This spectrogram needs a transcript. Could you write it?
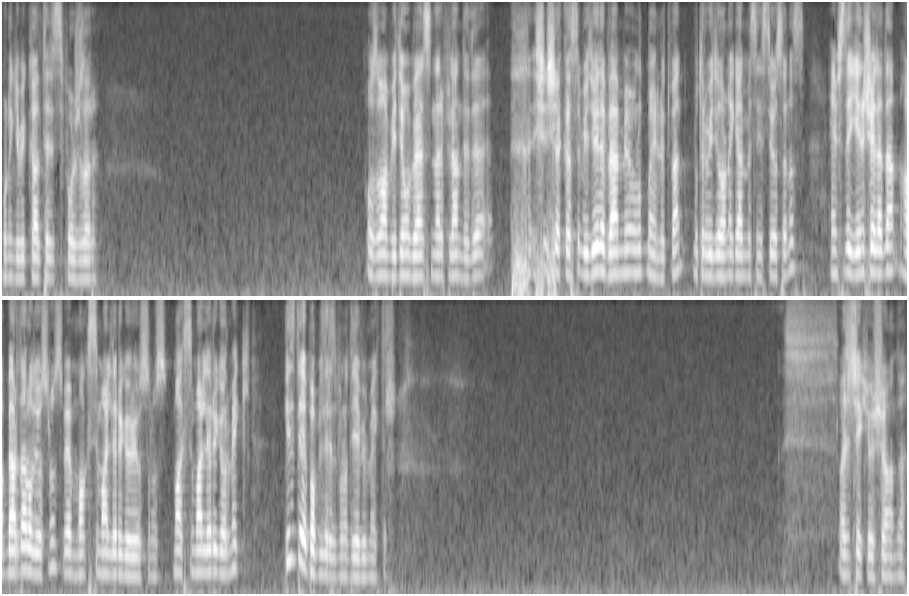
Bunun gibi kaliteli sporcuları. O zaman videomu beğensinler falan dedi. Şakası. Videoyu da beğenmeyi unutmayın lütfen. Bu tür videolarına gelmesini istiyorsanız. Hem size yeni şeylerden haberdar oluyorsunuz ve maksimalleri görüyorsunuz. Maksimalleri görmek biz de yapabiliriz bunu diyebilmektir. Acı çekiyor şu anda.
